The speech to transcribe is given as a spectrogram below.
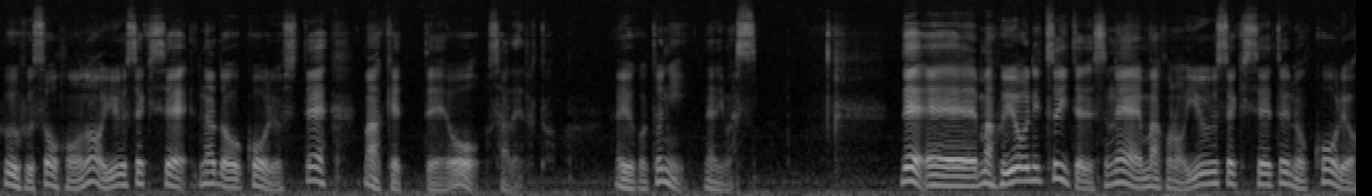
夫婦双方の有責性などを考慮して、まあ、決定をされるということになります。で、えー、まあ、扶養についてですね、まあ、この有責性というのを考慮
